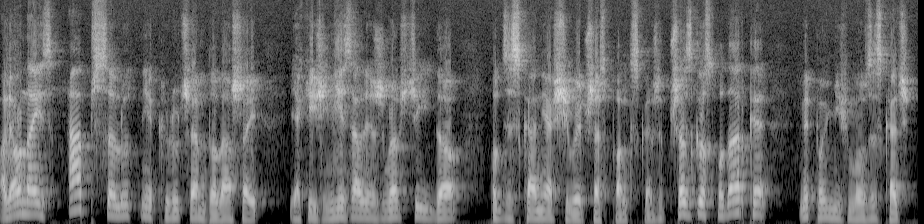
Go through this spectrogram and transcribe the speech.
Ale ona jest absolutnie kluczem do naszej jakiejś niezależności i do odzyskania siły przez Polskę, że przez gospodarkę my powinniśmy uzyskać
